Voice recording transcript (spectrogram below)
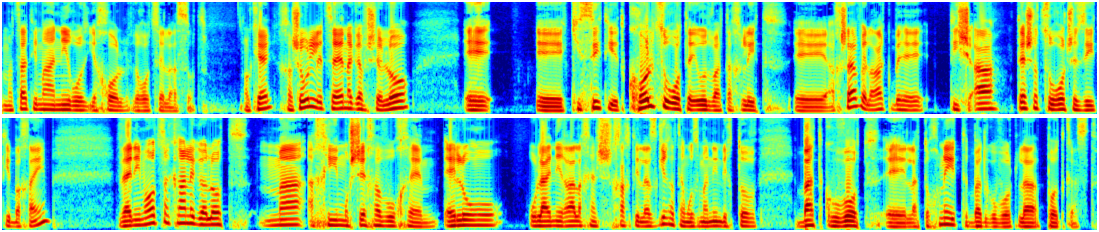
מצאתי מה אני יכול ורוצה לעשות, אוקיי? חשוב לי לציין אגב שלא אה, כיסיתי את כל צורות הייעוד והתכלית אה, עכשיו, אלא רק בתשעה, תשע צורות שזיהיתי בחיים, ואני מאוד סקרן לגלות מה הכי מושך עבורכם, אלו אולי נראה לכם ששכחתי להסגיר, אתם מוזמנים לכתוב בתגובות אה, לתוכנית, בתגובות לפודקאסט.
